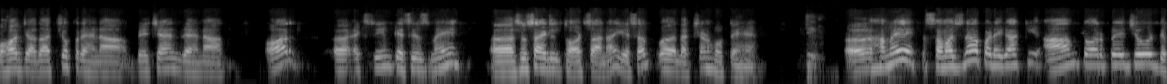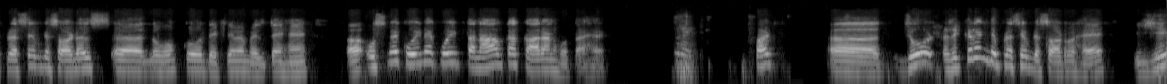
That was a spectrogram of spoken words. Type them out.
बहुत ज़्यादा चुप रहना बेचैन रहना और एक्सट्रीम केसेस में सुसाइडल थॉट्स आना ये सब लक्षण होते हैं। हमें समझना पड़ेगा कि आम तौर पे जो डिप्रेसिव डिसऑर्डर्स लोगों को देखने में मिलते हैं उसमें कोई ना कोई तनाव का कारण होता है। बट जो रिकरेंट डिप्रेसिव डिसऑर्डर है ये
